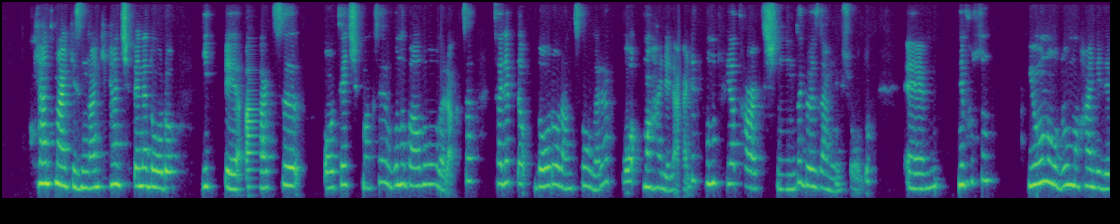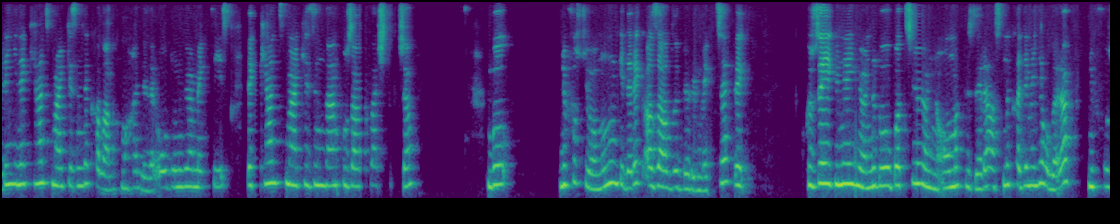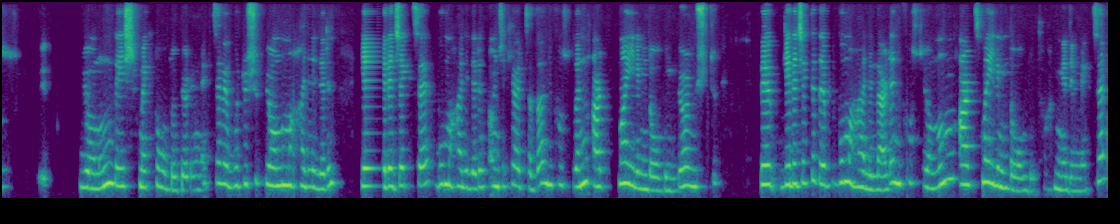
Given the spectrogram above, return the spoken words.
kent merkezinden kent çeperine doğru git, e, artı ortaya çıkmakta ve buna bağlı olarak da talep de doğru orantılı olarak bu mahallelerde konut fiyat artışını da gözlemlemiş olduk. E, nüfusun yoğun olduğu mahallelerin yine kent merkezinde kalan mahalleler olduğunu görmekteyiz ve kent merkezinden uzaklaştıkça bu nüfus yoğunluğunun giderek azaldığı görülmekte ve kuzey-güney yönlü, doğu-batı yönlü olmak üzere aslında kademeli olarak nüfus yoğunluğunun değişmekte olduğu görülmekte ve bu düşük yoğunlu mahallelerin gelecekte bu mahallelerin önceki haritada nüfuslarının artma eğiliminde olduğunu görmüştük. Ve gelecekte de bu mahallelerde nüfus yoğunluğunun artma eğiliminde olduğu tahmin edilmekte.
